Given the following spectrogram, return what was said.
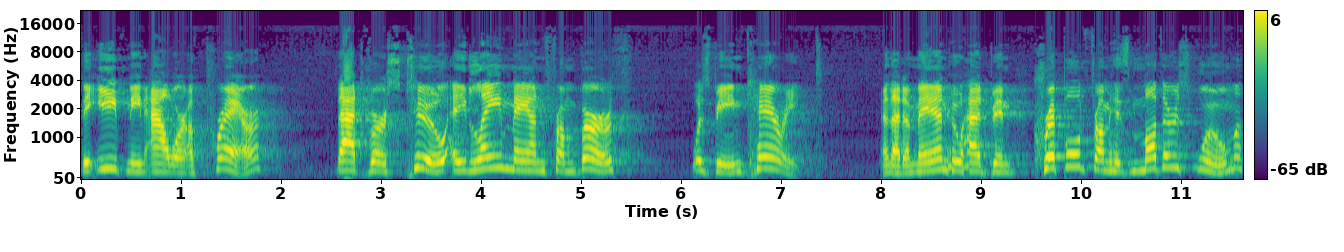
the evening hour of prayer, that verse 2, a lame man from birth was being carried and that a man who had been crippled from his mother's womb,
